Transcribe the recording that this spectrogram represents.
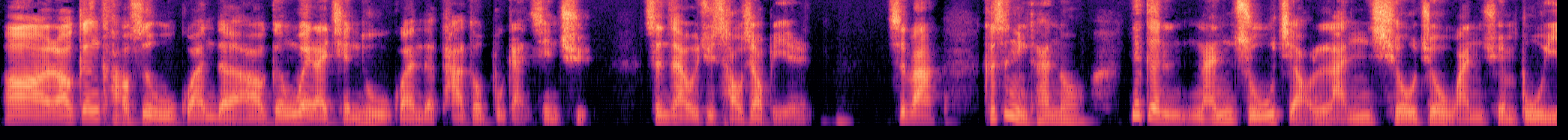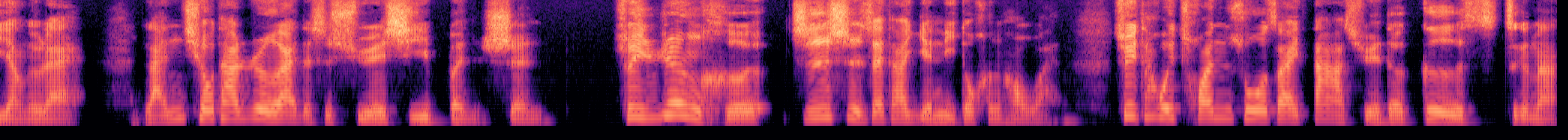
啊，然后跟考试无关的，然后跟未来前途无关的，他都不感兴趣，甚至还会去嘲笑别人，是吧？可是你看哦，那个男主角蓝秋就完全不一样，对不对？蓝秋他热爱的是学习本身，所以任何知识在他眼里都很好玩，所以他会穿梭在大学的各这个呢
